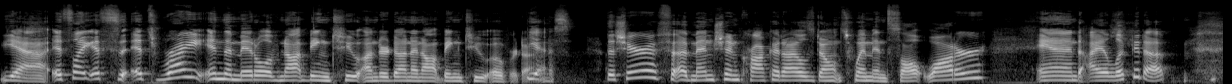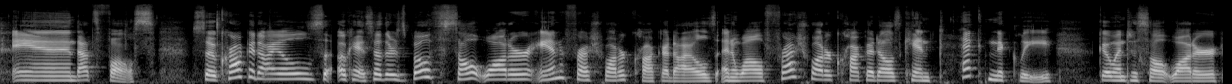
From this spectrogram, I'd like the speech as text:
yeah, it's like it's it's right in the middle of not being too underdone and not being too overdone. Yes. The sheriff uh, mentioned crocodiles don't swim in salt water, and I looked it up, and that's false. So, crocodiles, okay, so there's both saltwater and freshwater crocodiles, and while freshwater crocodiles can technically go into saltwater,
